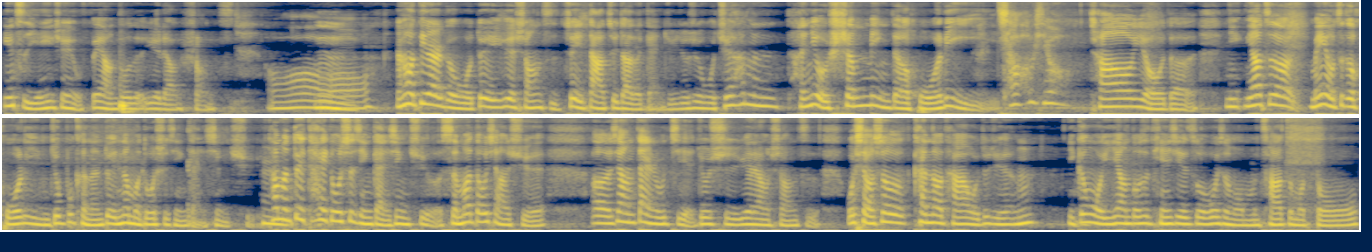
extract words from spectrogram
因此演艺圈有非常多的月亮双子哦、嗯。然后第二个，我对月双子最大最大的感觉就是，我觉得他们很有生命的活力，超有超有的。你你要知道，没有这个活力，你就不可能对那么多事情感兴趣。嗯、他们对太多事情感兴趣了，什么都想学。呃，像淡如姐就是月亮双子，我小时候看到她，我就觉得嗯。你跟我一样都是天蝎座，为什么我们差这么多？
